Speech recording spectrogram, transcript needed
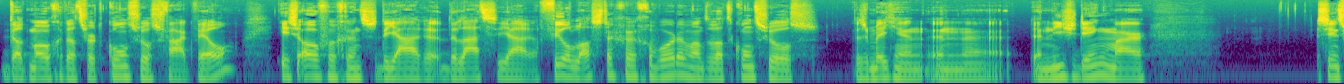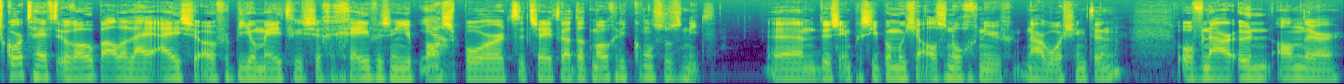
dat mogen dat soort consuls vaak wel. Is overigens de, jaren, de laatste jaren veel lastiger geworden. Want wat consuls, dat is een beetje een, een, een niche ding, maar sinds kort heeft Europa allerlei eisen over biometrische gegevens in je paspoort, ja. et cetera. Dat mogen die consuls niet. Um, dus in principe moet je alsnog nu naar Washington. Of naar een ander,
